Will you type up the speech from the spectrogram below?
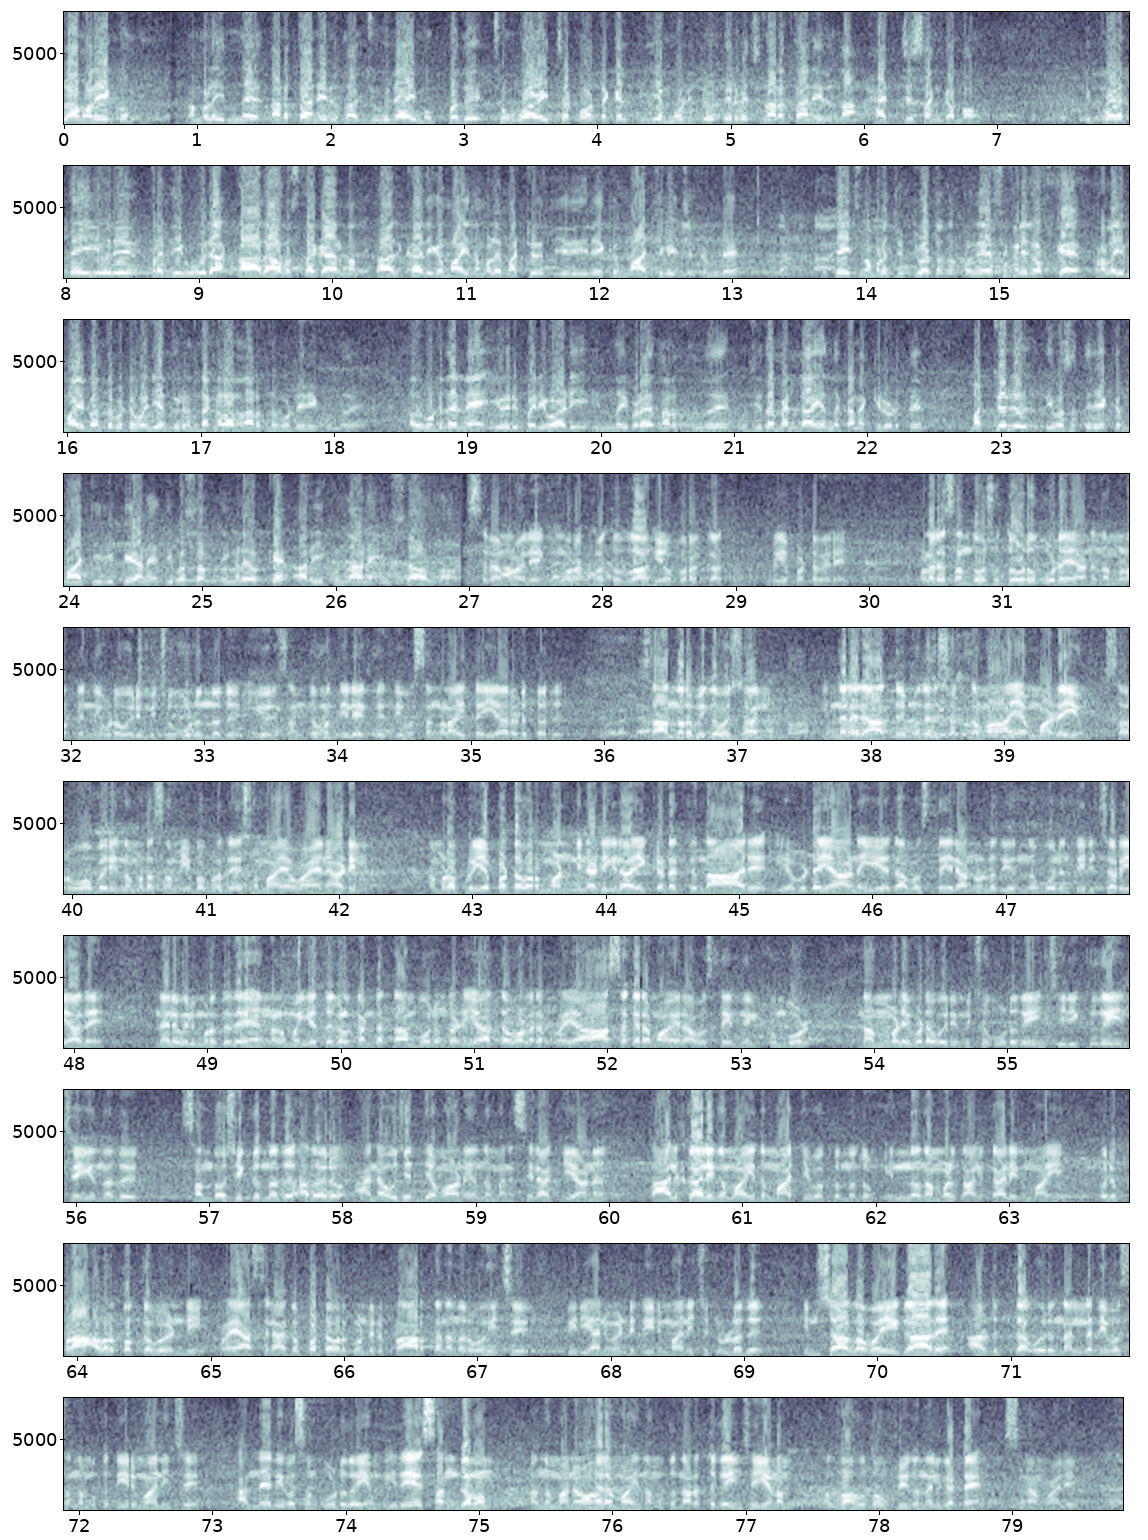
അസ്സാം വലൈക്കും നമ്മൾ ഇന്ന് നടത്താനിരുന്ന ജൂലൈ മുപ്പത് ചൊവ്വാഴ്ച കോട്ടക്കൽ പി എം ഓഡിറ്റോറിയത്തിൽ വെച്ച് നടത്താനിരുന്ന ഹജ്ജ് സംഗമം. ഇപ്പോഴത്തെ ഈ ഒരു പ്രതികൂല കാലാവസ്ഥ കാരണം താൽക്കാലികമായി നമ്മൾ മറ്റൊരു തീയതിയിലേക്ക് മാറ്റിവെച്ചിട്ടുണ്ട്. പ്രത്യേകിച്ച് നമ്മുടെ ചുറ്റുവട്ട പ്രദേശങ്ങളിലൊക്കെ പ്രളയവുമായി ബന്ധപ്പെട്ട് വലിയ ദുരന്തങ്ങളാണ് നടന്നുകൊണ്ടിരിക്കുന്നത്. അതുകൊണ്ട് തന്നെ ഈ ഒരു പരിപാടി ഇന്ന് ഇവിടെ നടത്തുന്നത് ഉചിതമല്ല എന്ന് കണക്കിലെടുത്ത് മറ്റൊരു ദിവസത്തിലേക്ക് മാറ്റിയിരിക്കുകയാണ്. ദിവസം നിങ്ങളെയൊക്കെ അറിയിക്കുന്നതാണ് ഇൻഷാ അള്ളാഹ് അസ്സാം വലൈക്കും വറഹമത്തല്ലാഹി വബർക്കാത്തു പ്രിയപ്പെട്ടവരെ വളരെ സന്തോഷത്തോടു കൂടെയാണ് നമ്മളൊക്കെ ഇന്ന് ഇവിടെ ഒരുമിച്ച് കൂടുന്നത് ഈ ഒരു സംഗമത്തിലേക്ക് ദിവസങ്ങളായി തയ്യാറെടുത്തത്. സാന്ദർഭികവശാൽ ഇന്നലെ രാത്രി മുതൽ ശക്തമായ മഴയും സർവോപരി നമ്മുടെ സമീപ പ്രദേശമായ വയനാടിൽ നമ്മുടെ പ്രിയപ്പെട്ടവർ മണ്ണിനടിയിലായി കിടക്കുന്ന ആര് എവിടെയാണ് ഏത് അവസ്ഥയിലാണുള്ളത് എന്ന് പോലും തിരിച്ചറിയാതെ നിലവിൽ മൃതദേഹങ്ങൾ മയ്യത്തുകൾ കണ്ടെത്താൻ പോലും കഴിയാത്ത വളരെ പ്രയാസകരമായ ഒരു അവസ്ഥയിൽ നിൽക്കുമ്പോൾ നമ്മളിവിടെ ഒരുമിച്ച് കൂടുകയും ചിരിക്കുകയും ചെയ്യുന്നത് സന്തോഷിക്കുന്നത് അതൊരു അനൗചിത്യമാണ് എന്ന് മനസ്സിലാക്കിയാണ് താൽക്കാലികമായി ഇത് മാറ്റിവെക്കുന്നതും. ഇന്ന് നമ്മൾ താൽക്കാലികമായി ഒരു പ്രാ അവർക്കൊക്കെ വേണ്ടി പ്രയാസത്തിന് അകപ്പെട്ടവർക്ക് വേണ്ടി ഒരു പ്രാർത്ഥന നിർവഹിച്ച് പിരിയാൻ വേണ്ടി തീരുമാനിച്ചിട്ടുള്ളത്. ഇൻഷാല്ല വൈകാതെ അടുത്ത ഒരു നല്ല ദിവസം നമുക്ക് തീരുമാനിച്ച് അന്നേ ദിവസം കൂടുകയും ഇതേ സംഗമം അന്ന് മനോഹരമായി നമുക്ക് നടത്തുകയും ചെയ്യണം. അള്ളാഹു തൗഫീഖ് നൽകട്ടെ. അസ്സാം വലൈക്കും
